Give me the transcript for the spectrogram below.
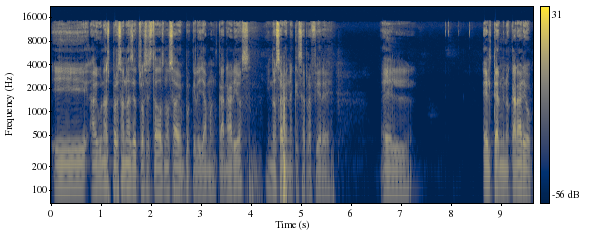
y algunas personas de otros estados no saben por qué le llaman canarios y no saben a qué se refiere el, el término canario.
